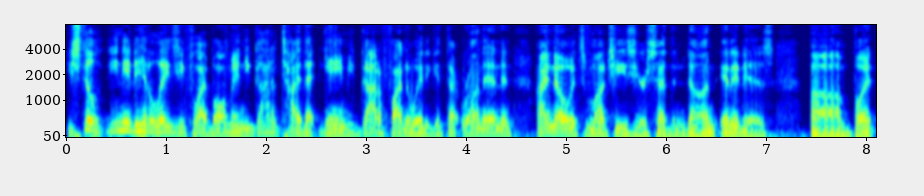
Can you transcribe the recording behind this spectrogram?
you still you need to hit a lazy fly ball, man. You got to tie that game. You got to find a way to get that run in. And I know it's much easier said than done, and it is. Um, but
